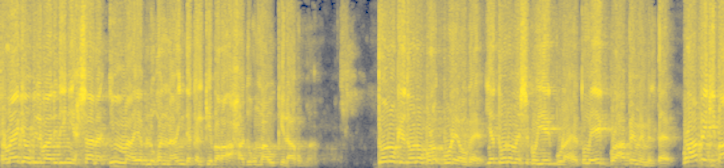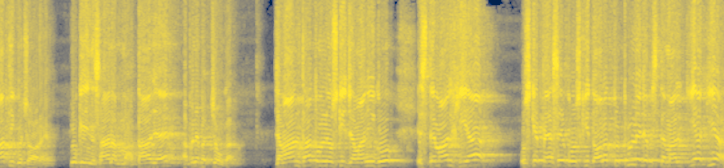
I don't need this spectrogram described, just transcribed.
فرمایا کہ ابل والدین احسان اما یبلغن عندك الكبر احدهما او كلاهما دونوں کے دونوں بوڑھے ہو گئے، یا دونوں میں سے کوئی ایک بوڑھا ہے، تمہیں ایک بڑھاپے میں ملتا ہے۔ بڑھاپے کی بات ہی کچھ اور ہے، کیونکہ انسان اب محتاج ہے اپنے بچوں کا۔ جوان تھا، تم نے اس کی جوانی کو استعمال کیا، اس کے پیسے کو، اس کی دولت کو تم نے جب استعمال کیا کیا۔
